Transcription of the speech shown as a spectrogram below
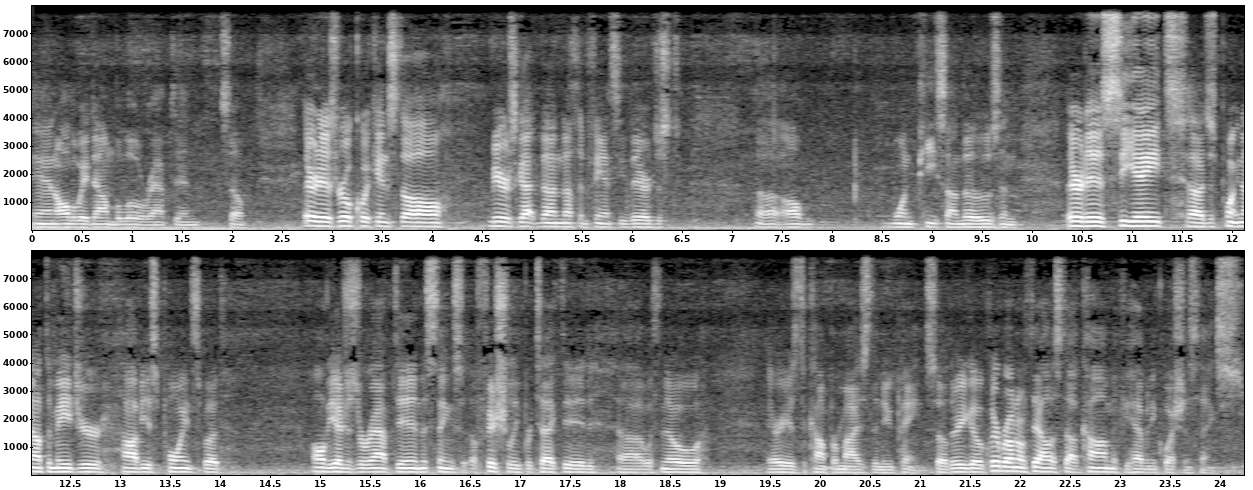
and all the way down below wrapped in. So there it is, real quick install. Mirrors got done, nothing fancy there, just uh, all one piece on those. And there it is, C8, uh, just pointing out the major obvious points, but all the edges are wrapped in. This thing's officially protected uh, with no areas to compromise the new paint. So there you go, clearbranorthdallas.com if you have any questions. Thanks.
